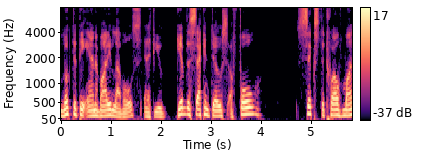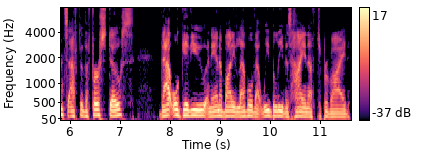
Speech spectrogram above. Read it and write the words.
looked at the antibody levels, and if you give the second dose a full 6 to 12 months after the first dose, that will give you an antibody level that we believe is high enough to provide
